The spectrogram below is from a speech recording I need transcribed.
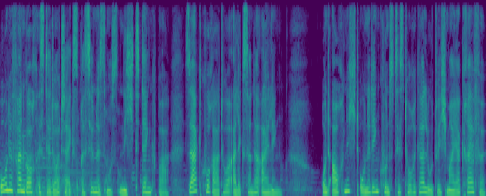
Ohne Van Gogh ist der deutsche Expressionismus nicht denkbar, sagt Kurator Alexander Eiling und auch nicht ohne den Kunsthistoriker Ludwig Meyer-Gräfe,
